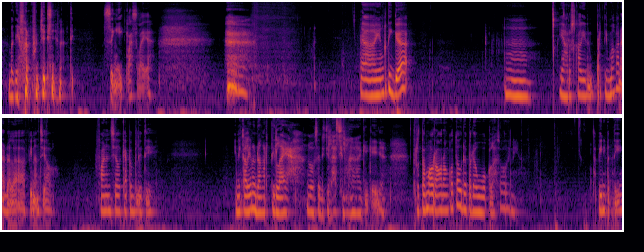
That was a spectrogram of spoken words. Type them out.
Bagaimanapun jadinya nanti. Sing ikhlas lah ya. Nah yang ketiga hmm, yang harus kalian pertimbangkan adalah financial financial capability. Ini kalian udah ngerti lah ya nggak usah dijelasin lagi kayaknya. Terutama orang-orang kota udah pada walk lah soal ini. Tapi ini penting.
